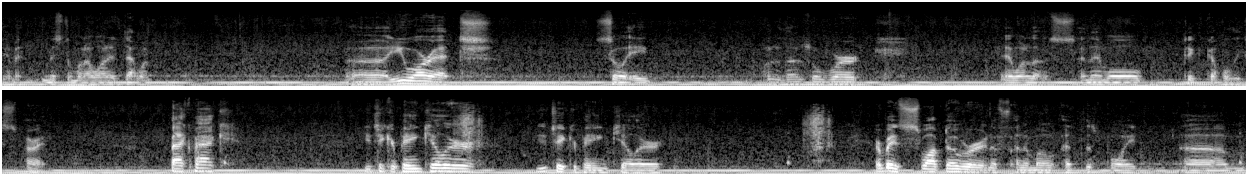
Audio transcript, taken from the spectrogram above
Damn it, missed the one I wanted. That one. Uh, you are at. So a one of those will work, and one of those, and then we'll take a couple of these. All right. Backpack. You take your painkiller. You take your painkiller. Everybody's swapped over in a, in a at this point. Um,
